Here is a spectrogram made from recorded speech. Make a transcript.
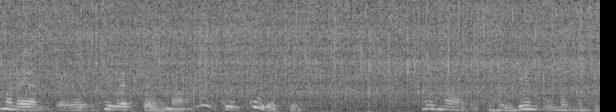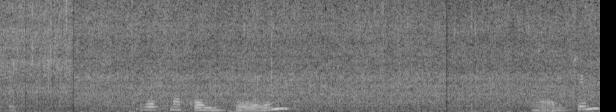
У мене е, філе стегна, ну, куряче. Можна грудинку, можна купити. За смаком солим, перчим.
